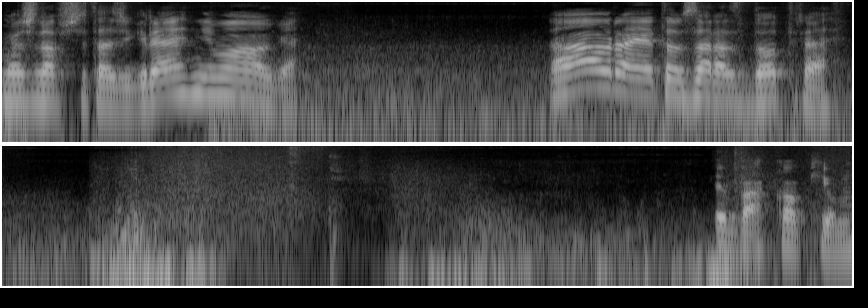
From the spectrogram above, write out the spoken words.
Można wczytać grę? Nie mogę. Dobra, ja tam zaraz dotrę. Chyba, kopium.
